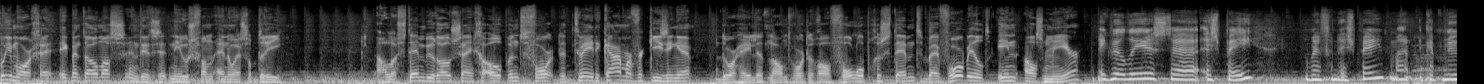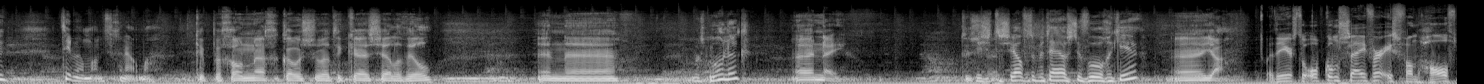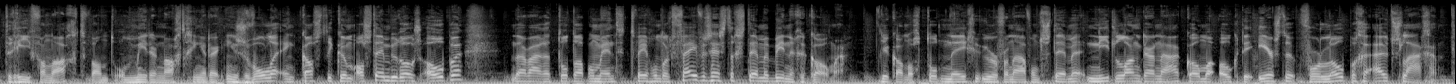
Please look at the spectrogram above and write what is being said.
Goedemorgen, ik ben Thomas en dit is het nieuws van NOS op 3. Alle stembureaus zijn geopend voor de Tweede Kamerverkiezingen. Door heel het land wordt er al volop gestemd, bijvoorbeeld in Alsmeer. Ik wilde eerst uh, SP. Ik ben van de SP, maar ik heb nu Timmermans genomen. Ik heb gewoon uh, gekozen wat ik uh, zelf wil. En, Was het moeilijk? nee. Dus, is het dezelfde partij als de vorige keer? ja. Het eerste opkomstcijfer is van half drie vannacht. Want om middernacht gingen er in Zwolle en Castricum al stembureaus open. Daar waren tot dat moment 265 stemmen binnengekomen. Je kan nog tot 9 uur vanavond stemmen. Niet lang daarna komen ook de eerste voorlopige uitslagen.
